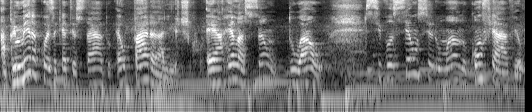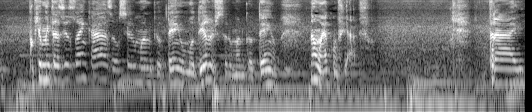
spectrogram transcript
a primeira coisa que é testado é o para-analítico, é a relação dual. Se você é um ser humano confiável, porque muitas vezes lá em casa, o ser humano que eu tenho, o modelo de ser humano que eu tenho, não é confiável. Trai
